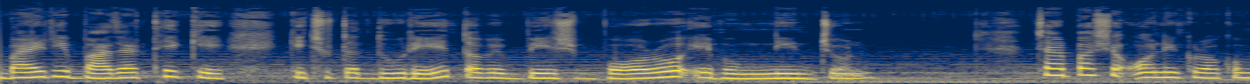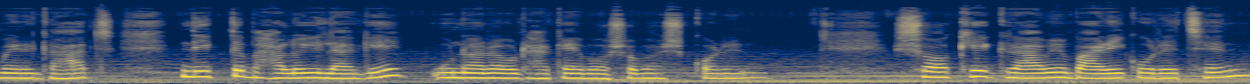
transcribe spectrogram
বাড়িটি বাজার থেকে কিছুটা দূরে, তবে বেশ বড় এবং নির্জন। চারপাশে অনেক রকমের গাছ, দেখতে ভালোই লাগে ওনারাও ঢাকায় বসবাস করেন। শখে গ্রামে বাড়ি করেছেন,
